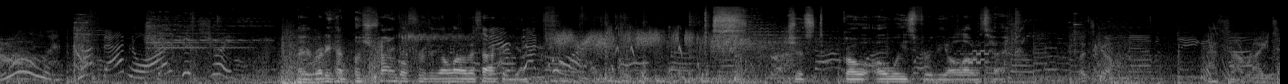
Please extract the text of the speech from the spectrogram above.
Ooh, not bad, Noir. Good choice. I already had push triangle for the all-out attack again. That board. Just go always for the all-out attack. Let's go. That's not right.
